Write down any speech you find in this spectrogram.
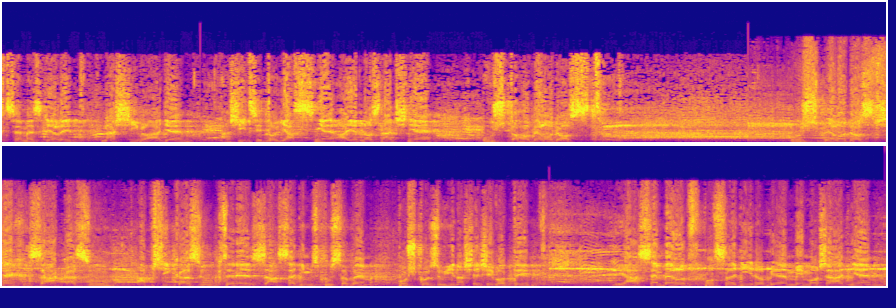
Chceme sdělit naší vládě a říct si to jasně a jednoznačně, už toho bylo dost už bylo dost všech zákazů a příkazů, které zásadním způsobem poškozují naše životy. Já jsem byl v poslední době mimořádně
